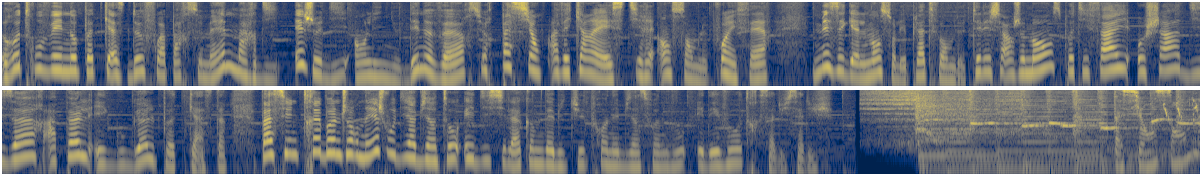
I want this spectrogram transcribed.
Retrouvez nos podcasts deux fois par semaine, mardi et jeudi, en ligne dès 9h sur patient avec un s-ensemble.fr mais également sur les plateformes de téléchargement Spotify, Ocha, Deezer, Apple et Google Podcast. Passez une très bonne journée, je vous dis à bientôt et d'ici là, comme d'habitude, prenez bien soin de vous et des vôtres. Salut, salut. Patient ensemble.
